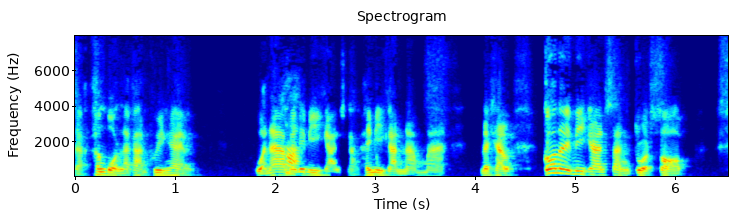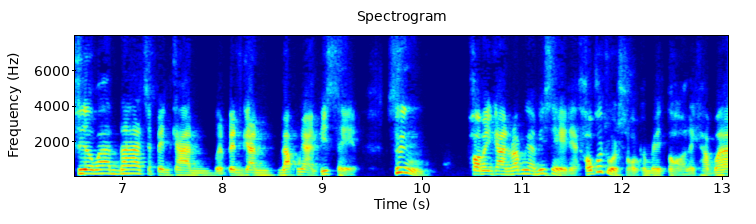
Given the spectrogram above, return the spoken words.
จากข้างบนและการพูดง่ายหัวหน้าไม่ได้มีการสั่งให้มีการนำมานะครับ ก็เลยมีการสั่งตรวจสอบ เชื่อว่าน่าจะเป็นการเหมือนเป็นการรับงานพิเศษ ซึ่งพอเป็นการรับงานพิเศษเนี่ยเขาก็ตรวจสอบกันไปต่อเลยครับว่า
